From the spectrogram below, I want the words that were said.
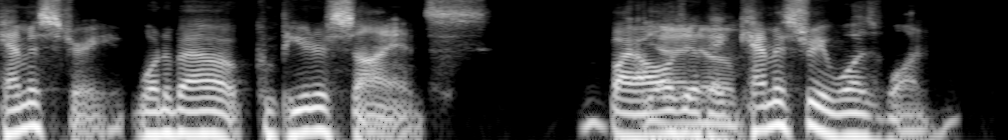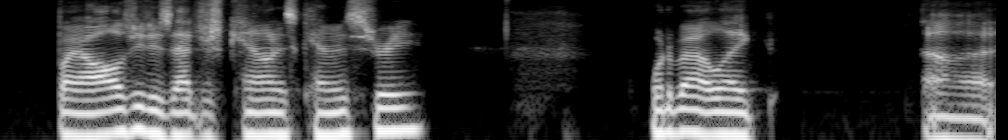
chemistry? What about computer science? Biology? Yeah, I know. okay, chemistry was one. Biology, does that just count as chemistry? What about like uh,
